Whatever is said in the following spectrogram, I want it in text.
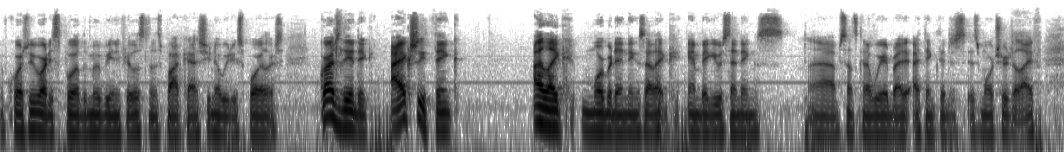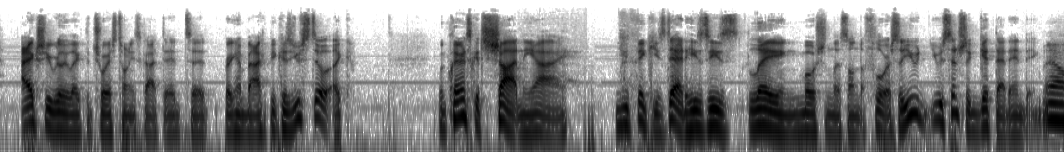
of course, we've already spoiled the movie, and if you're listening to this podcast, you know we do spoilers. In regards to the ending, I actually think I like morbid endings. I like ambiguous endings. Uh, sounds kind of weird, but I, I think that just is more true to life. I actually really like the choice Tony Scott did to bring him back because you still like when Clarence gets shot in the eye, you think he's dead. He's he's laying motionless on the floor, so you you essentially get that ending. Yeah,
